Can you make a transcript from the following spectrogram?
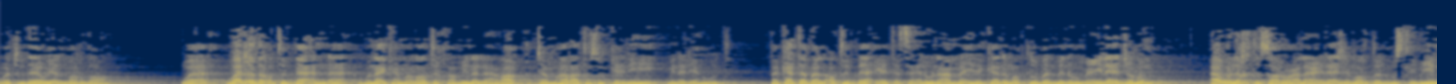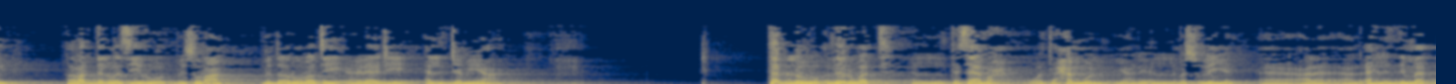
وتداوي المرضى. ووجد الأطباء أن هناك مناطق من العراق جمهرة سكانه من اليهود. فكتب الأطباء يتساءلون عما إذا كان مطلوبا منهم علاجهم أو الاقتصار على علاج مرضى المسلمين. فرد الوزير بسرعة بضرورة علاج الجميع. تبلغ ذروة التسامح. وتحمل يعني المسؤولية آه، على عن أهل الذمة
